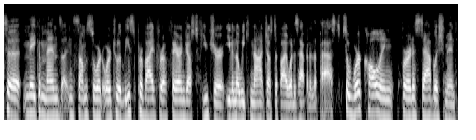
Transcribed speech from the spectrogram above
to make amends in some sort or to at least provide for a fair and just future, even though we cannot justify what has happened in the past. So we're calling for an establishment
